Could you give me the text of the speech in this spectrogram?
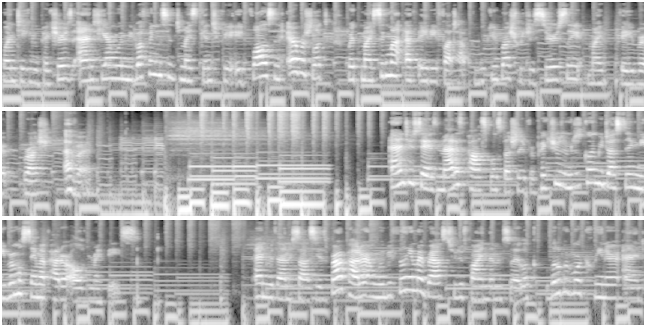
when taking pictures. And here I'm going to be buffing this into my skin to create a flawless and airbrush look with my Sigma F80 Flat Top Kabuki brush, which is seriously my favorite brush ever. And to stay as matte as possible, especially for pictures, I'm just going to be dusting the Rimmel Stay Matte Powder all over my face. And with Anastasia's brow powder, I'm going to be filling in my brows to define them so they look a little bit more cleaner and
